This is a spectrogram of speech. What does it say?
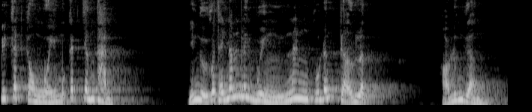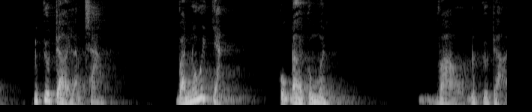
biết cách cầu nguyện một cách chân thành. Những người có thể nắm lấy quyền năng của đấng trợ lực họ đứng gần đức chúa trời làm sao? Và nối chặt cuộc đời của mình vào đức chúa trời.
